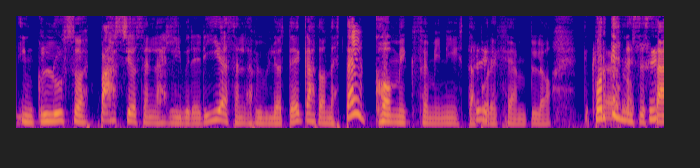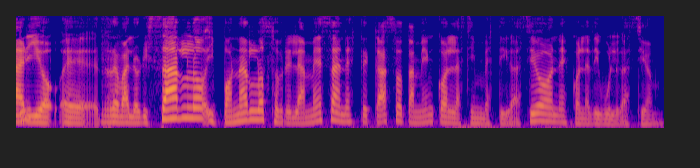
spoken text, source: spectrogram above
incluso espacios en las librerías, en las bibliotecas, donde está el cómic feminista, Sí. por ejemplo. ¿Por qué es Claro, sí, sí. necesario eh, revalorizarlo y ponerlo sobre la mesa, en este caso también con las investigaciones, con la divulgación?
